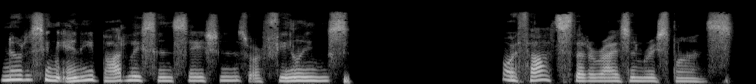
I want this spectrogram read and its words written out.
Noticing any bodily sensations or feelings or thoughts that arise in response.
